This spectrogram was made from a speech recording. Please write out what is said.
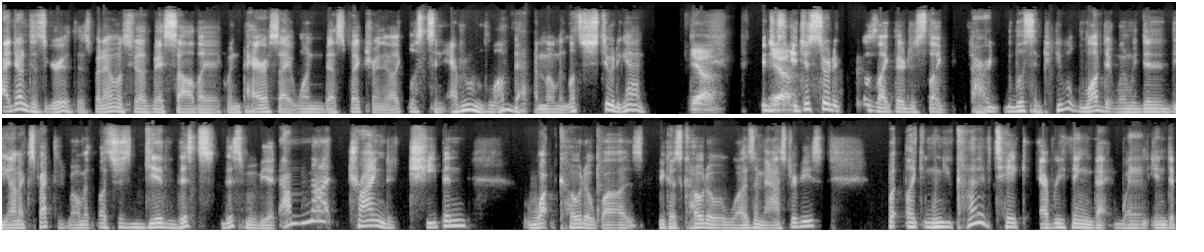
I don't disagree with this, but I almost feel like they saw like when Parasite won Best Picture, and they're like, "Listen, everyone loved that moment. Let's just do it again." Yeah, it just yeah. it just sort of feels like they're just like, All right, "Listen, people loved it when we did the unexpected moment. Let's just give this this movie it." I'm not trying to cheapen what Coda was because Coda was a masterpiece, but like when you kind of take everything that went into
